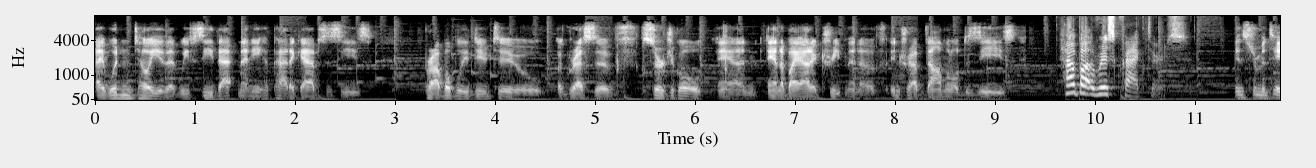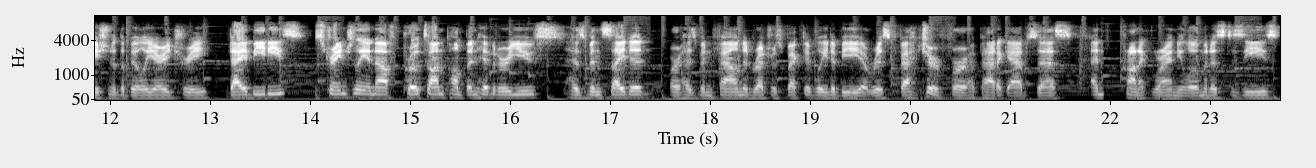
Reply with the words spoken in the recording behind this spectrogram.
I wouldn't tell you that we see that many hepatic abscesses, probably due to aggressive surgical and antibiotic treatment of intra-abdominal disease. How about risk factors? instrumentation of the biliary tree. Diabetes. Strangely enough, proton pump inhibitor use has been cited or has been founded retrospectively to be a risk factor for hepatic abscess and chronic granulomatous disease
